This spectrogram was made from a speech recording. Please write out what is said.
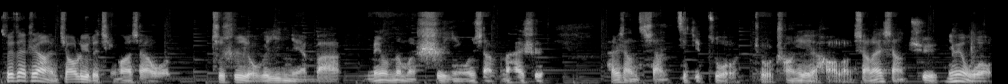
所以在这样焦虑的情况下，我其实有个一年吧，没有那么适应。我想，那还是还是想想自己做，就创业也好了。想来想去，因为我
